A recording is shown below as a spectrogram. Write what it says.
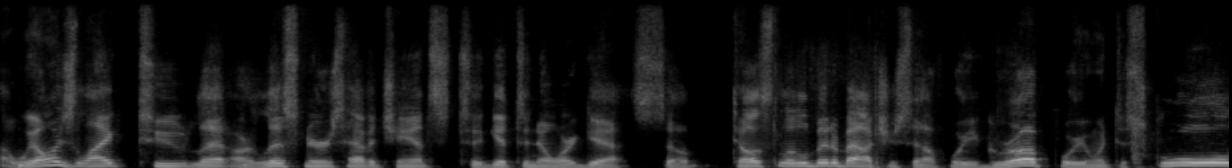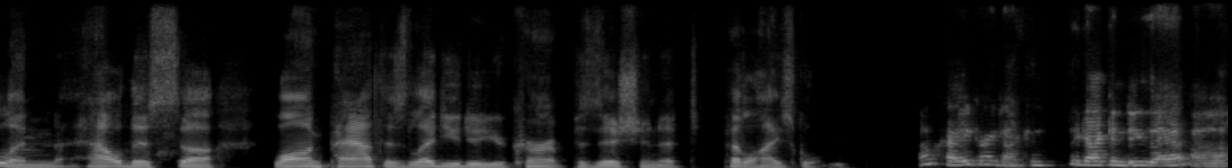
Uh, we always like to let our listeners have a chance to get to know our guests. So, tell us a little bit about yourself, where you grew up, where you went to school, and how this uh, long path has led you to your current position at Petal High School? Okay, great. I can think I can do that. Uh,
